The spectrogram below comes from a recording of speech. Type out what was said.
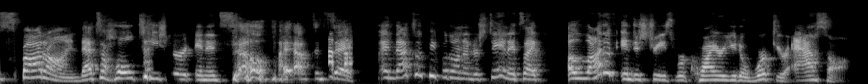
spot on. That's a whole t shirt in itself, I have to say. and that's what people don't understand. It's like a lot of industries require you to work your ass off.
